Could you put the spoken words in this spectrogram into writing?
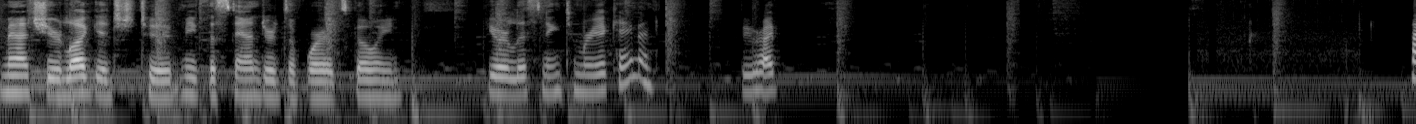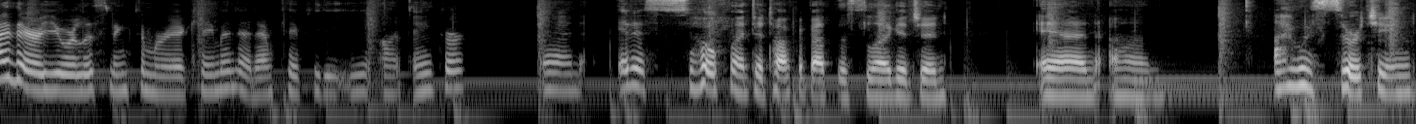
match your luggage to meet the standards of where it's going. You're listening to Maria Kamen. Be right Hi there, you are listening to Maria Kamen at MKPDE on Anchor. And it is so fun to talk about this luggage and and um, I was searching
